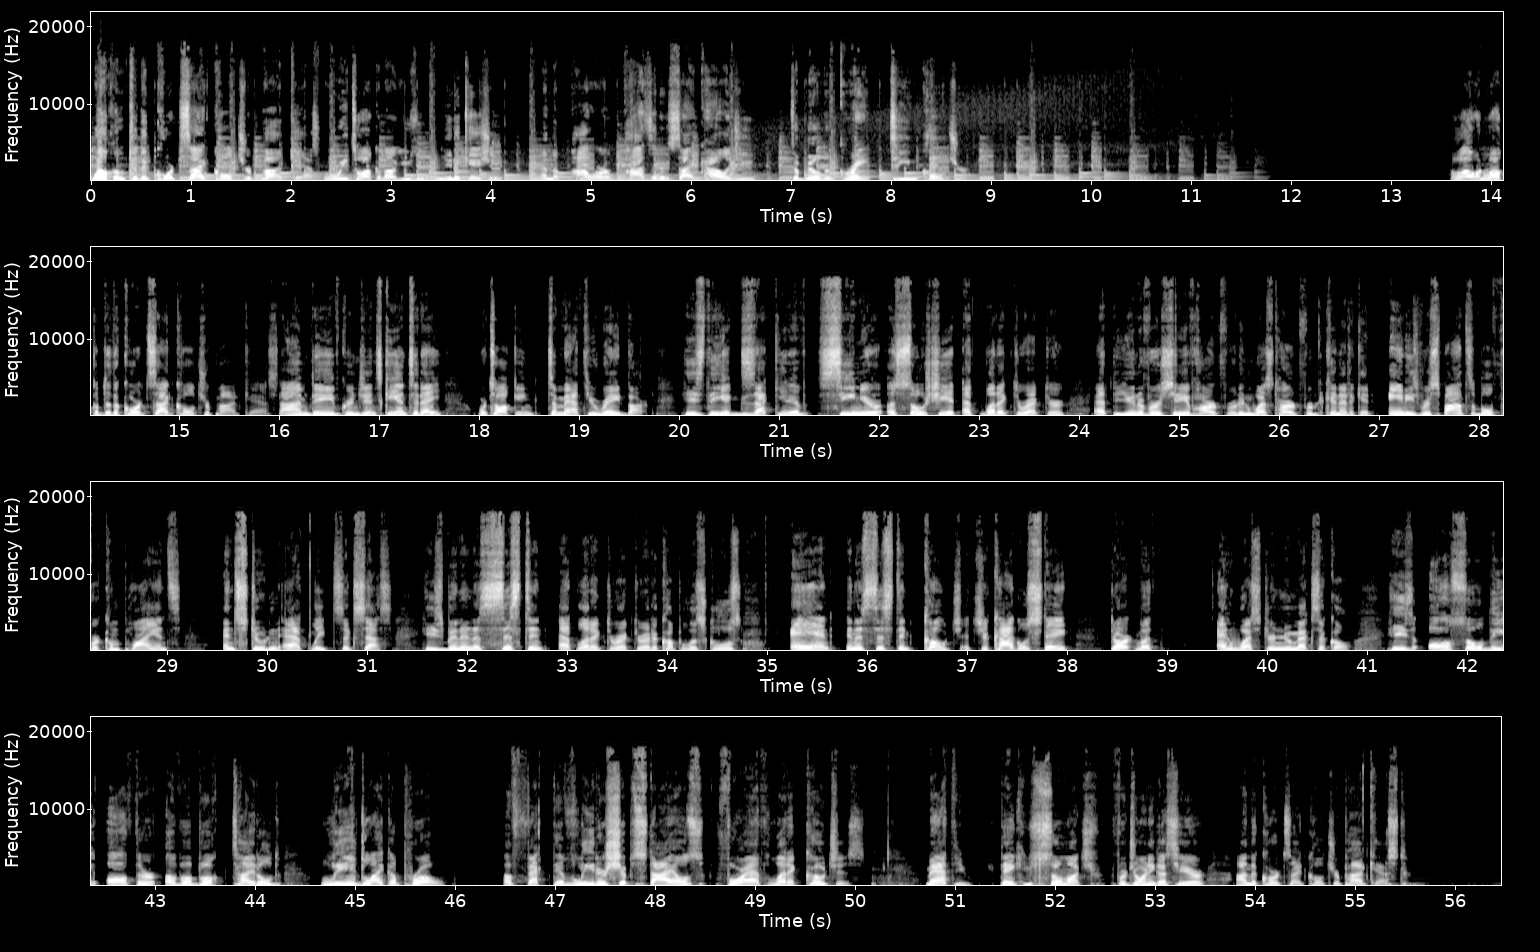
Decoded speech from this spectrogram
Welcome to the Courtside Culture Podcast, where we talk about using communication and the power of positive psychology to build a great team culture. Hello, and welcome to the Courtside Culture Podcast. I'm Dave Gronczynski, and today we're talking to Matthew Raidbart. He's the Executive Senior Associate Athletic Director at the University of Hartford in West Hartford, Connecticut, and he's responsible for compliance and student athlete success. He's been an assistant athletic director at a couple of schools and an assistant coach at Chicago State, Dartmouth, and Western New Mexico. He's also the author of a book titled Lead Like a Pro Effective Leadership Styles for Athletic Coaches. Matthew, thank you so much for joining us here on the Courtside Culture Podcast.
